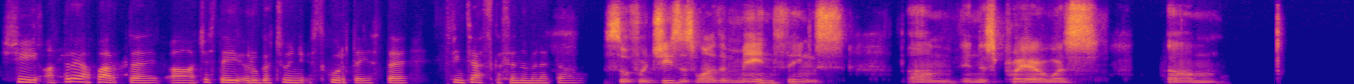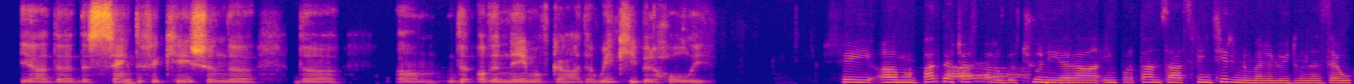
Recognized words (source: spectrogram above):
Și a treia parte a acestei rugăciuni scurte este Sfințească-se numele Tău. so for jesus one of the main things um in this prayer was um yeah the the sanctification the the um the, of the name of god that we keep it holy Și um, partea aceasta a rugăciunii era importanța sfințirii numelui lui Dumnezeu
